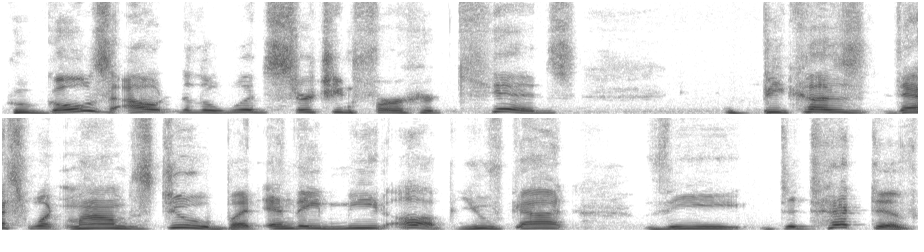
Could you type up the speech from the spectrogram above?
who goes out into the woods searching for her kids because that's what moms do, but and they meet up. You've got the detective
